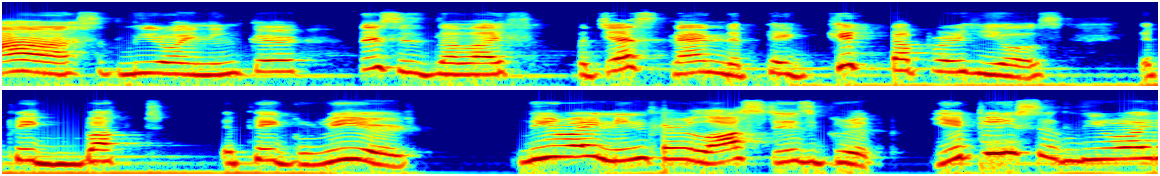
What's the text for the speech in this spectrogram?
Ah, said Leroy Ninker, this is the life. But just then the pig kicked up her heels. The pig bucked. The pig reared. Leroy Ninker lost his grip. Yippee, said Leroy.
